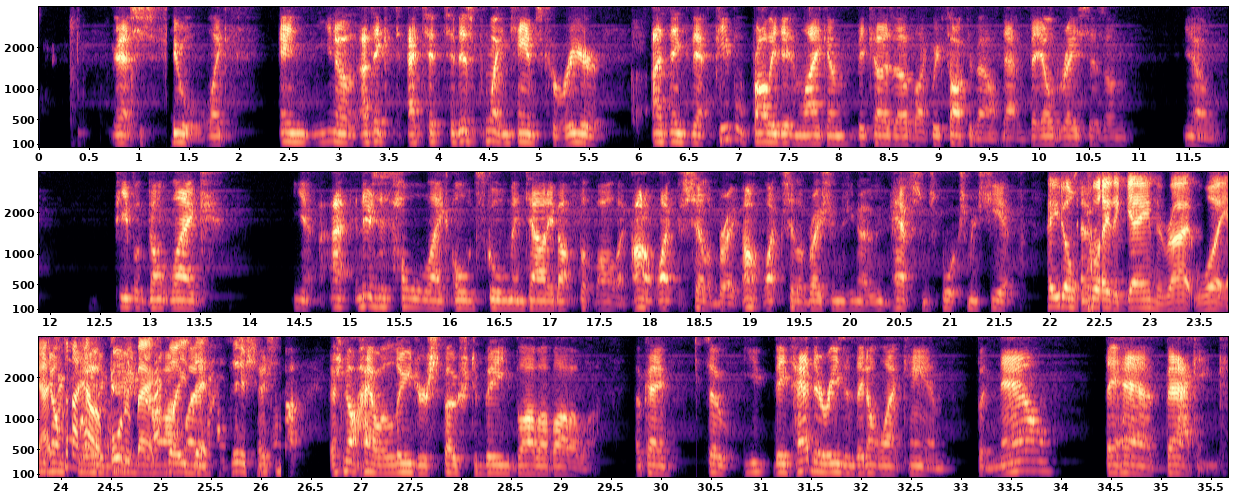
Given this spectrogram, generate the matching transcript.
Yeah, it's just fuel. Like, and you know, I think at to, to this point in Cam's career, I think that people probably didn't like him because of like we've talked about that veiled racism. You know, people don't like. You know, I, there's this whole like old school mentality about football. Like, I don't like to celebrate. I don't like celebrations. You know, have some sportsmanship. He don't Yeah. play the game the right way. He That's not how a the game the quarterback plays way. that position. It's not. That's not how a leader's supposed to be. Blah blah blah blah blah. Okay, so you they've had their reasons they don't like Cam, but now they have backing.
